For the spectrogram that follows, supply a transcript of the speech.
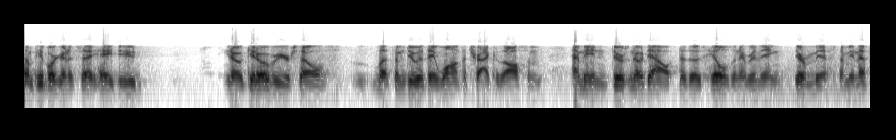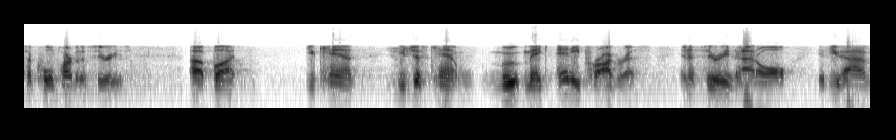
some people are going to say, "Hey, dude, you know, get over yourselves. Let them do what they want. The track is awesome." I mean, there's no doubt that those hills and everything they're missed. I mean, that's a cool part of the series. Uh, but you can't, you just can't mo- make any progress in a series at all if you have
